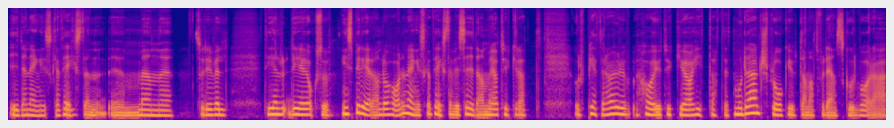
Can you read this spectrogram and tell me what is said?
i den engelska mm. texten. Eh, men eh, så det är väl det är, det är också inspirerande att ha den engelska texten vid sidan. Men jag tycker att Ulf Peter har ju, har ju tycker jag, hittat ett modernt språk utan att för den skull vara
